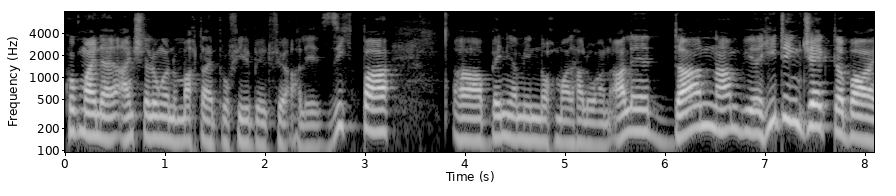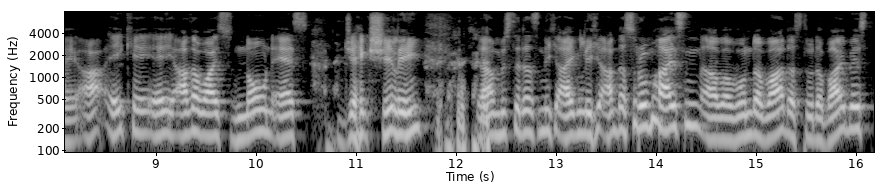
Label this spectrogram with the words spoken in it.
guck mal in deine Einstellungen und mach dein Profilbild für alle sichtbar. Uh, Benjamin nochmal Hallo an alle. Dann haben wir Heating Jack dabei, aka otherwise known as Jack Schilling. Ja, müsste das nicht eigentlich andersrum heißen, aber wunderbar, dass du dabei bist.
